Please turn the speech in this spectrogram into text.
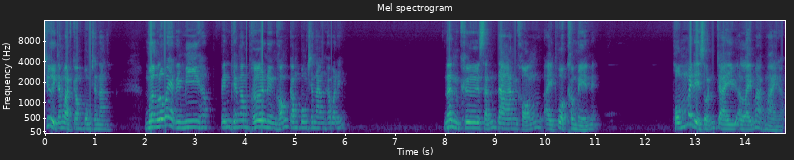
ชื่อจังหวัดกำปงชนัง เมืองละแวกนี่มีครับ เป็นเพียงอำเภอหนึ่งของกำปงชนังครับวันนี้ นั่นคือสันดานของไอ้พวกเขมรเนี่ย ผมไม่ได้สนใจอะไรมากมายครับ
